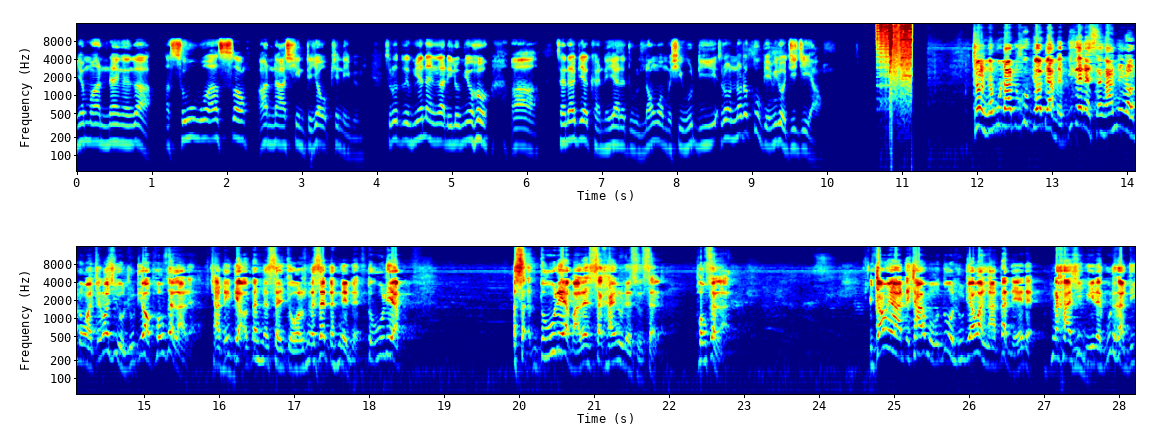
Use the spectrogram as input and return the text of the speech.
မြန်မာနိုင်ငံကအဆိုးဝါးဆုံးအာနာရှင်တယောက်ဖြစ်နေပြီဆိုတော့သူမြန်မာနိုင်ငံကဒီလိုမျိုးအာဇန်နပြတ်ခံနေရတဲ့သူလုံးဝမရှိဘူးဒီဆိုတော့နောက်တစ်ခုပြင်ပြီးတော့ကြည့်ကြည့်အောင်ကျွန်တော်နမူနာတစ်ခုပြောပြမယ်ပြီးခဲ့တဲ့15နှစ်လောက်တော့ကျွန်တော်ရှိကိုလူတစ်ယောက်ဖုံးဆက်လာတယ်ခြာတိတ်တယောက်အသက်20ကျော်22နှစ်တဲ့တူဦးလေးက အစတူဦးလေးကဗာလဲဆက်ခိုင်းလို့လဲဆိုဆက်တယ်ဖုံးဆက်လာတယ်အကြောင်းအရာတခြားမဟုတ်ဘူးသူ့ကိုလူတစ်ယောက်ကလာတတ်တယ်တဲ့နှစ်ခါရှိပြီတဲ့ခုတစ်ခါဒီ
